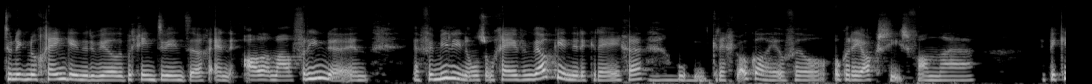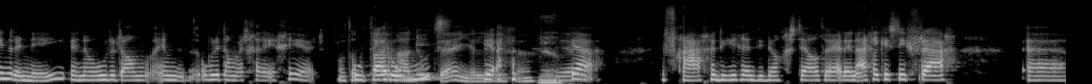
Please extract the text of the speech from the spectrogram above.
toen ik nog geen kinderen wilde, begin 20, en allemaal vrienden en en familie in onze omgeving wel kinderen kregen, mm. kreeg ik ook al heel veel ook reacties van, uh, heb je kinderen? Nee. En hoe, er dan, en hoe er dan werd gereageerd. Wat dat waarom doet hè, in je leven. Ja. ja. De vragen die, die dan gesteld werden. En eigenlijk is die vraag uh,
